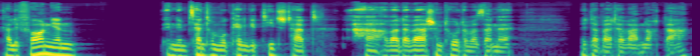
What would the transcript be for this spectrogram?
Kalifornien, in dem Zentrum, wo Ken geteacht hat, äh, aber da war er schon tot, aber seine Mitarbeiter waren noch da.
